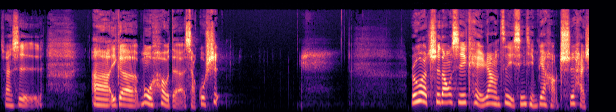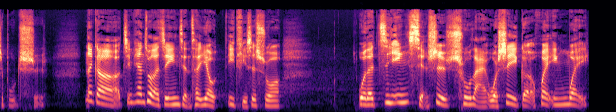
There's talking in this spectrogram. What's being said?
算是呃一个幕后的小故事。如果吃东西可以让自己心情变好，吃还是不吃？那个今天做的基因检测也有议题是说。我的基因显示出来，我是一个会因为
